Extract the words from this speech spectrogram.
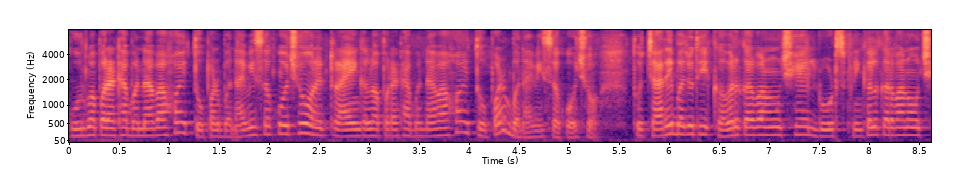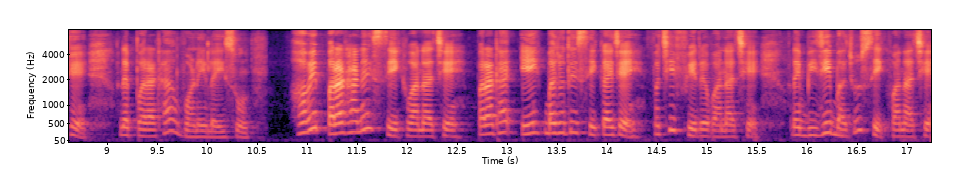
ગોળમાં પરાઠા બનાવવા હોય તો પણ બનાવી શકો છો અને ટ્રાયેંગલમાં પરાઠા બનાવવા હોય તો પણ બનાવી શકો છો. તો ચારે બાજુથી કવર કરવાનું છે, લોટ સ્પ્રિંકલ કરવાનો છે અને પરાઠા વણી લઈશું. હવે પરાઠાને શેકવાના છે. પરાઠા એક બાજુથી શેકાઈ જાય, પછી ફેરવવાના છે અને બીજી બાજુ શેકવાના છે.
